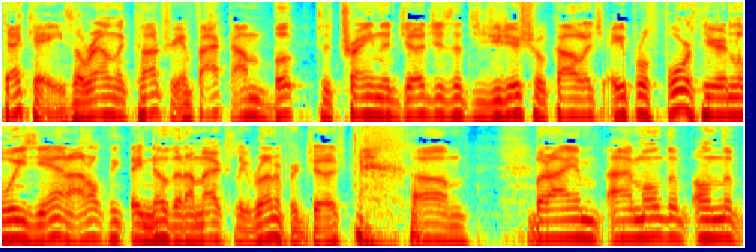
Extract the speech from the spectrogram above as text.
decades around the country. In fact, I'm booked to train the judges at the Judicial College April 4th here in Louisiana. I don't think they know that I'm actually running for judge. Um, but I am, I'm on the, on the,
